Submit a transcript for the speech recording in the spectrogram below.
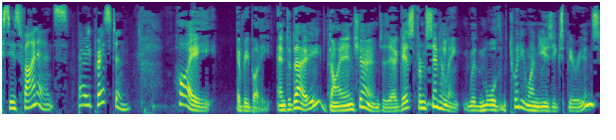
This is Finance. Barry Preston. Hi, everybody. And today, Diane Jones is our guest from Centrelink with more than 21 years experience.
